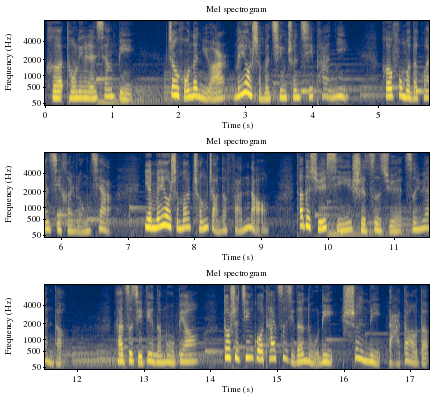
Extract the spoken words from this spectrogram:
和同龄人相比，郑红的女儿没有什么青春期叛逆，和父母的关系很融洽，也没有什么成长的烦恼。他的学习是自觉自愿的，他自己定的目标都是经过他自己的努力顺利达到的。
